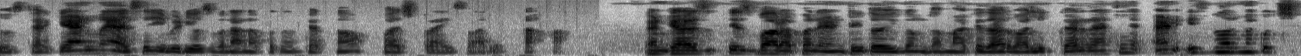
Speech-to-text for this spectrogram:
यूज़ करके. एंड मैं ऐसे ही वीडियोस बनाना पसंद करता हूँ फ़र्स्ट ट्राई वाले. एंड गाइस इस बार अपन एंट्री तो एकदम धमाकेदार वाली कर रहे थे. एंड इस बार मैं कुछ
